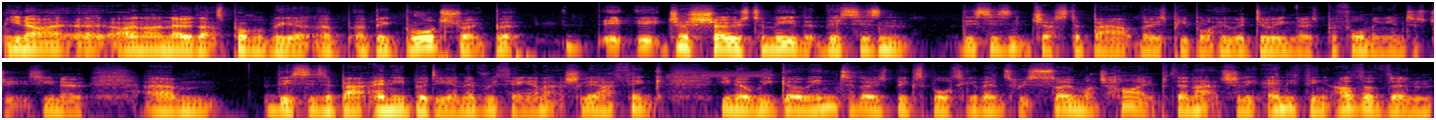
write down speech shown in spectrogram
you know I, and I know that's probably a, a big broad stroke but it, it just shows to me that this isn't this isn't just about those people who are doing those performing industries you know um, this is about anybody and everything and actually i think you know we go into those big sporting events with so much hype then actually anything other than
